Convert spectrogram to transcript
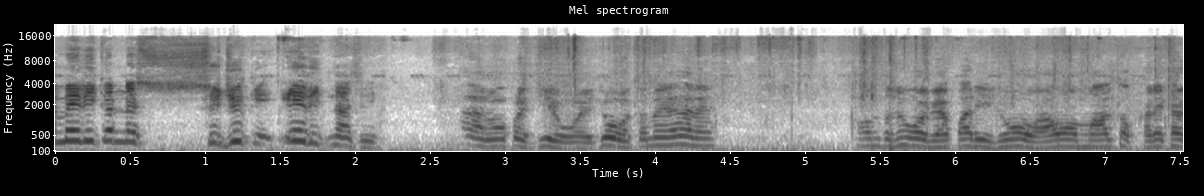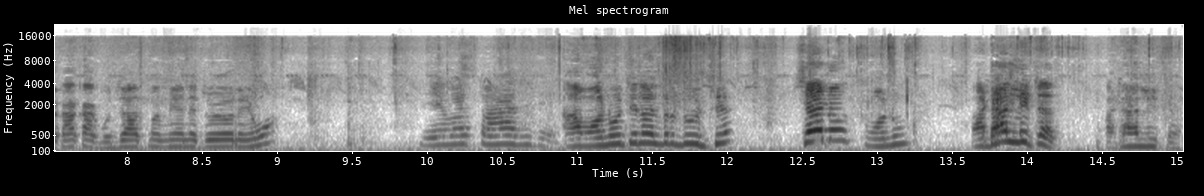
અમેરિકન ને સુઝુકી એ રીતના છે. આ આપણે જે હોય જો તમે છે ને આમ તો શું હોય વેપારી જો આવો માલ તો ખરેખર કાકા ગુજરાતમાં મેં એને જોયો નહીં હો. એ વાત તો હા છે. આ વાનું છે ને દૂધ છે? શેનું? વાનું. અઢાર લીટર. અઢાર લીટર.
